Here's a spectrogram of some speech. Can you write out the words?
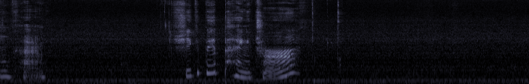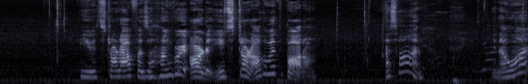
Okay. She could be a painter. You would start off as a hungry artist. You'd start all the way at the bottom. That's fine. You know what?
